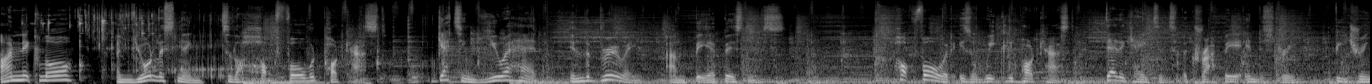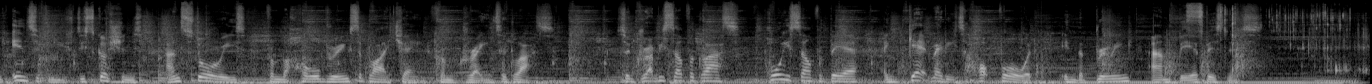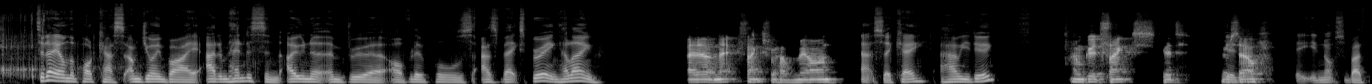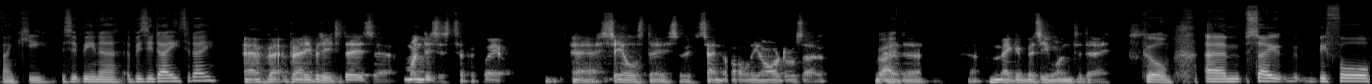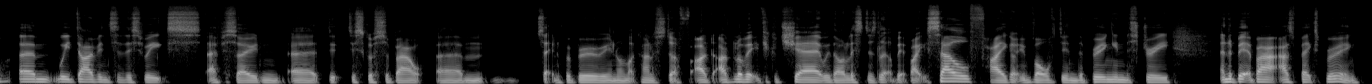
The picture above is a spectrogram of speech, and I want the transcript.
I'm Nick Law, and you're listening to the Hop Forward podcast, getting you ahead in the brewing and beer business. Hop Forward is a weekly podcast dedicated to the craft beer industry, featuring interviews, discussions, and stories from the whole brewing supply chain from grain to glass. So grab yourself a glass, pour yourself a beer, and get ready to hop forward in the brewing and beer business. Today on the podcast, I'm joined by Adam Henderson, owner and brewer of Liverpool's Azvex Brewing. Hello. Hello, Nick. Thanks for having me on. That's okay. How are you doing? I'm good, thanks. Good. Yourself? Good. Not so bad, thank you. Has it been a, a busy day today? Uh, very busy today. Uh, Mondays is typically uh, sales day, so we send all the orders out. Right. We had a, a mega busy one today. Cool. Um, so before um, we dive into this week's episode and uh, d- discuss about um, setting up a brewery and all that kind of stuff, I'd, I'd love it if you could share with our listeners a little bit about yourself, how you got involved in the brewing industry, and a bit about Azvex Brewing.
